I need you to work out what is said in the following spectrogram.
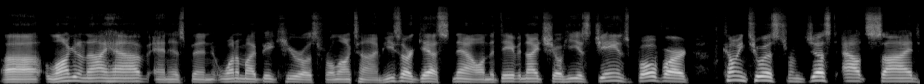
uh, longer than I have and has been one of my big heroes for a long time. He's our guest now on the David Knight Show. He is James Bovard, coming to us from just outside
